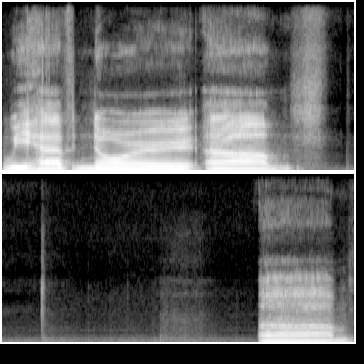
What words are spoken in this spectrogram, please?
we have no um um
